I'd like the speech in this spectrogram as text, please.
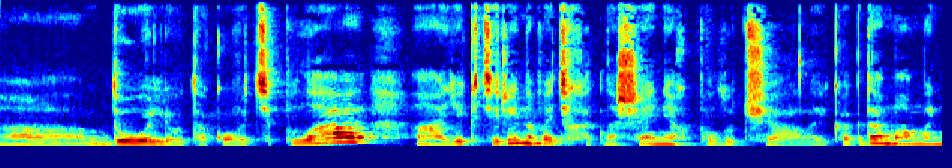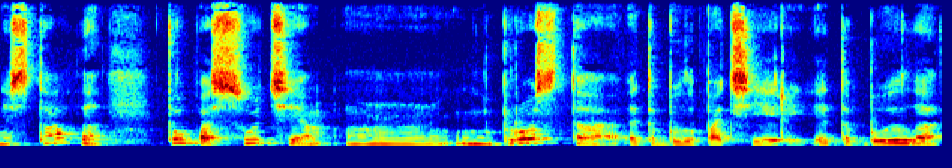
а, долю такого тепла а, Екатерина в этих отношениях получала. И когда мамы не стало, то, по сути, не просто это было потерей, это было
